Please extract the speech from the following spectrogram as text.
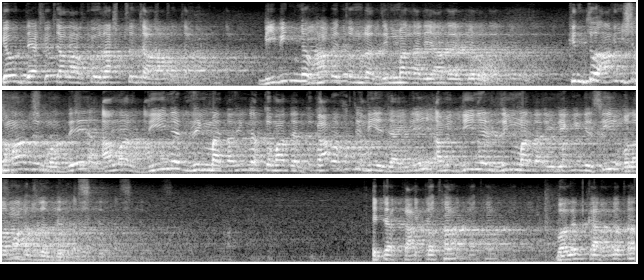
কেউ দেশ চালাও, কেউ রাষ্ট্র চালাও। বিভিন্ন ভাবে তোমরা জিম্মাদারি আদায় করো। কিন্তু আমি সমাজের মধ্যে আমার দিনের জিম্মাদারিটা তোমাদের কারও হাতে দিয়ে যাইনি আমি দিনের জিম্মাদারি রেখে গেছি ওলামা হজরতদের কাছে। এটা কার কথা? বলেন কার কথা?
